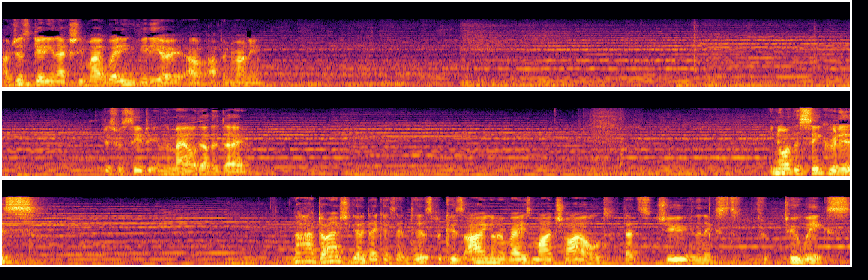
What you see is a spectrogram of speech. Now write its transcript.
I'm just getting actually my wedding video um, up and running. Just received it in the mail the other day. You know what the secret is? No, I don't actually go to daycare centres because I'm going to raise my child that's due in the next two weeks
